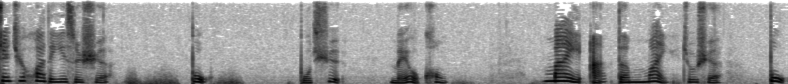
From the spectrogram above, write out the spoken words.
这句话的意思是不，不去，没有空。卖啊的卖就是不，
